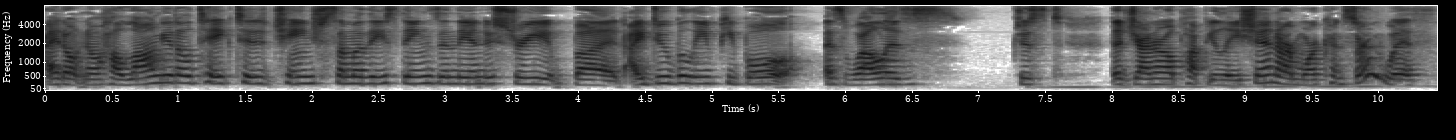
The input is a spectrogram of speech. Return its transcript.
I don't know how long it'll take to change some of these things in the industry, but I do believe people, as well as just the general population, are more concerned with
